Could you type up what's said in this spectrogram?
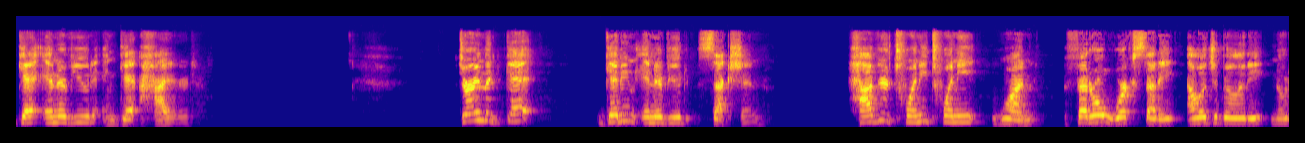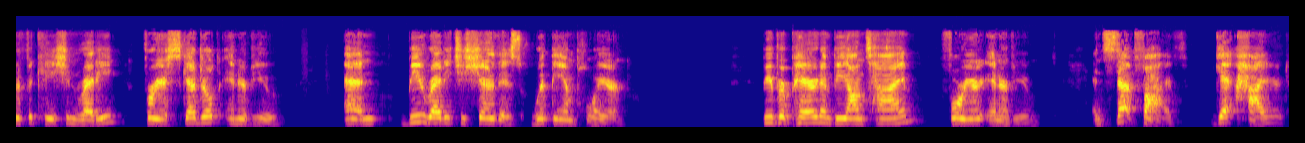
get interviewed and get hired. During the get getting interviewed section, have your 2021 federal work study eligibility notification ready for your scheduled interview and be ready to share this with the employer. Be prepared and be on time for your interview. And step five, get hired.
